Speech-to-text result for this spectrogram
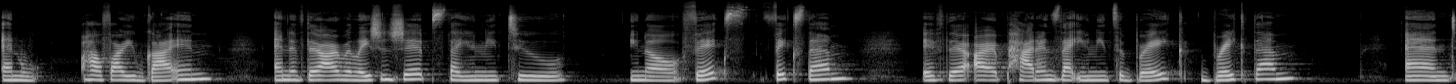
and how far you've gotten. And if there are relationships that you need to, you know, fix, fix them. If there are patterns that you need to break, break them. And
